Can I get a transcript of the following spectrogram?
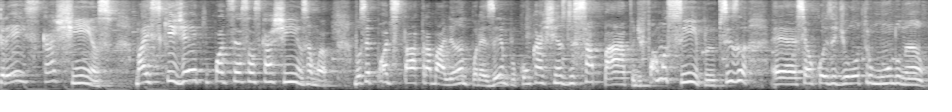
três caixinhas. Mas que jeito que pode ser essas caixinhas, Samuel? Você pode estar trabalhando, por exemplo, com caixinhas de sapato, de forma simples, não precisa é, ser uma coisa de outro mundo, não.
